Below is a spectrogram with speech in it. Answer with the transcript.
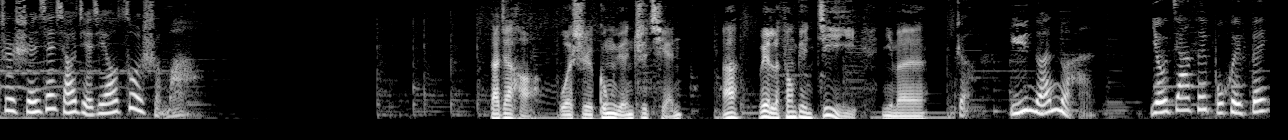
这神仙小姐姐要做什么。大家好，我是公园之前啊，为了方便记忆，你们这于暖暖由加菲不会飞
